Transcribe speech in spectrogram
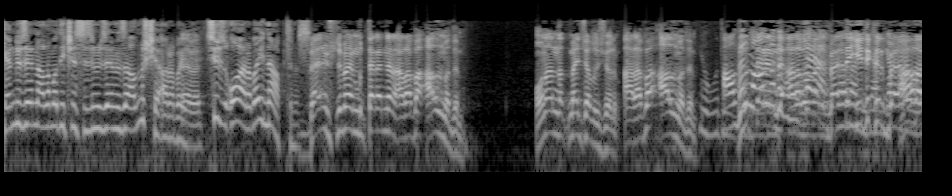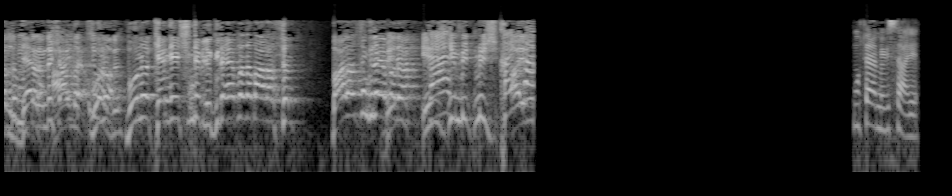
kendi üzerine alamadığı için sizin üzerinize almış ya arabayı. Evet. Siz o arabayı ne yaptınız? ben üstüme muhteremden araba almadım. Onu anlatmaya çalışıyorum. Araba almadın Aldın mı Muhteremde almadın mı araba var. Bende 740 BMW Almadım, vardı. deme. Muhteremde şahit taksi bunu, vardı. bunu kendi eşinde biliyor. Gülay abla da bağlansın. Bağlansın Gülay abla Benim da. ilişkim bitmiş. Ayrı Muhterem Bey bir.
